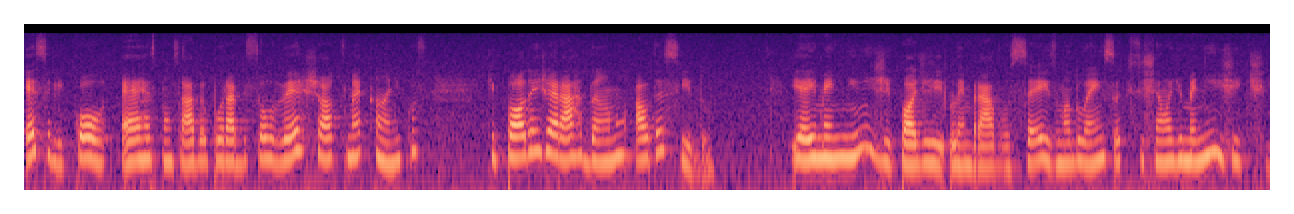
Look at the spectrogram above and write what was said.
Esse licor é responsável por absorver choques mecânicos que podem gerar dano ao tecido. E aí, meninge pode lembrar vocês uma doença que se chama de meningite.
